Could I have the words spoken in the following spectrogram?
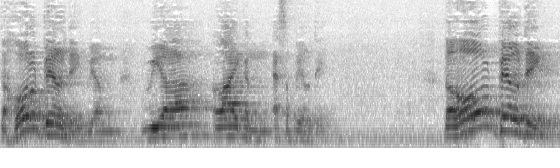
the whole building, we are, we are likened as a building. The whole building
